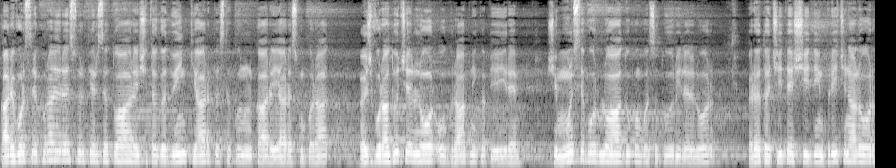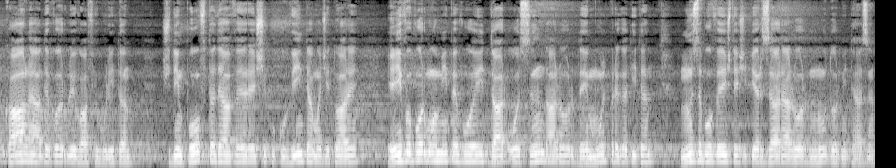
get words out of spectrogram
care vor strecura resuri pierzătoare și tăgăduind chiar pe stăpânul care i-a răscumpărat, își vor aduce lor o grabnică pieire și mulți se vor lua după învățăturile lor, rătăcite și din pricina lor calea adevărului va fi ulită și din poftă de avere și cu cuvinte amăgitoare, ei vă vor momi pe voi, dar o sând a lor de mult pregătită nu zăbovește și pierzarea lor nu dormitează.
